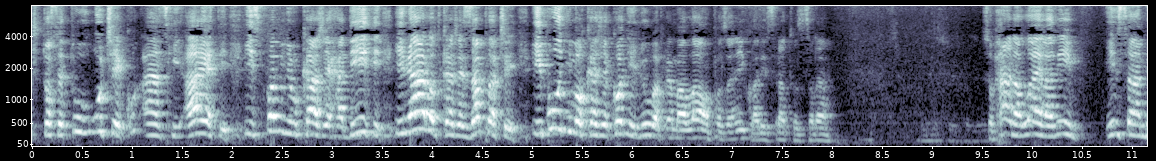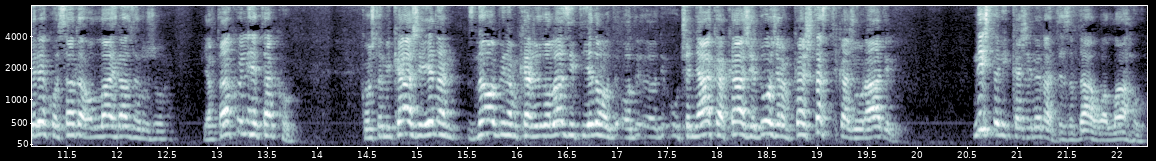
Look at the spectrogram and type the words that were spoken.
što se tu uče kuranski ajeti i spominju, kaže, hadithi. I narod, kaže, zaplače. I budimo, kaže, kod njih ljubav prema Allahom pozaniku, ali sratu salam. Subhanallah i ladim, insan bi rekao sada, Allah razoružuje. Jel tako ili ne tako? Ko što mi kaže jedan, znao bi nam, kaže, dolaziti jedan od, od, od učenjaka, kaže, dođe nam, kaže, šta ste, kaže, uradili? Ništa vi, kaže, ne radite za davu Allahu.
